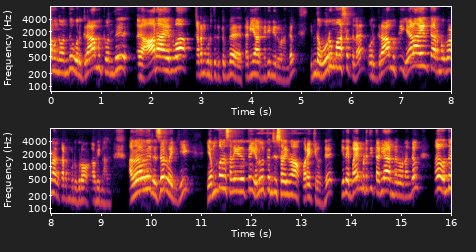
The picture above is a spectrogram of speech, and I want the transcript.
அவங்க வந்து ஒரு கிராமுக்கு வந்து ஆறாயிரம் ரூபா கடன் கொடுத்துக்கிட்டு இருந்த தனியார் நிதி நிறுவனங்கள் இந்த ஒரு மாசத்துல ஒரு கிராமுக்கு ஏழாயிரத்தி அறநூறுவா நாங்கள் கடன் கொடுக்குறோம் அப்படின்னாங்க. அதாவது ரிசர்வ் வங்கி எண்பது சதவீதத்தை எழுபத்தஞ்சு சதவீதம் குறைக்கிறது. இதை பயன்படுத்தி தனியார் நிறுவனங்கள் அதை வந்து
